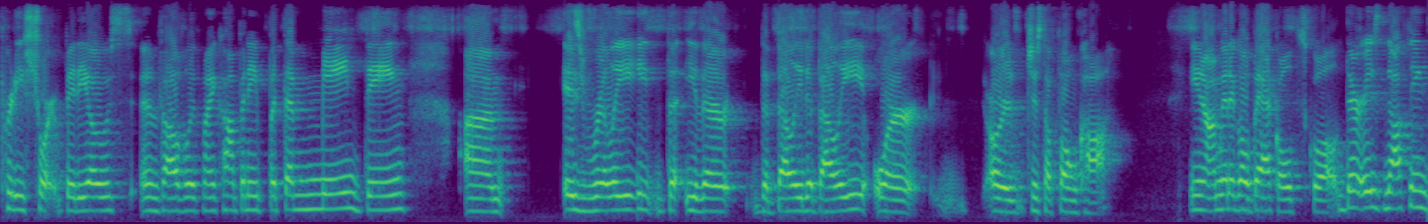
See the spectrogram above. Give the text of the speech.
pretty short videos involved with my company. But the main thing um, is really the either the belly to belly or or just a phone call. You know, I'm going to go back old school. There is nothing.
